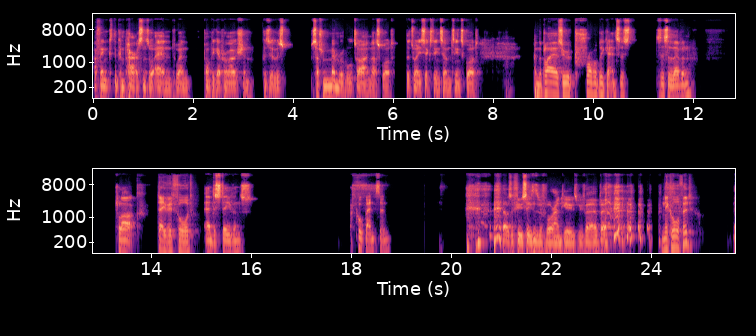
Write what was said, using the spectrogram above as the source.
I think the comparisons will end when Pompey get promotion because it was such a memorable time, that squad the 2016-17 squad. And the players who would probably get into this, this 11, Clarke, David Forde, Enda Stevens, Paul Benson. that was a few seasons before and Hughes, to be fair, but Nick Orford.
